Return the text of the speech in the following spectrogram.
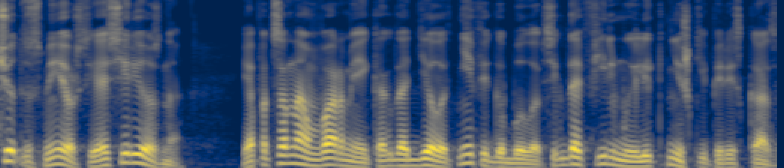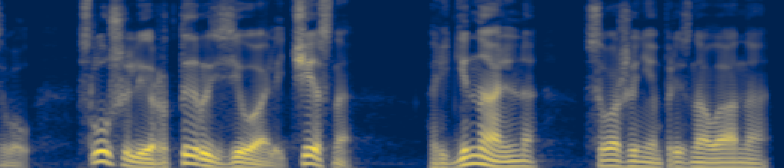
Че ты смеешься? Я серьезно. Я пацанам в армии, когда делать нефига было, всегда фильмы или книжки пересказывал. Слушали, рты раздевали. Честно. Оригинально, с уважением признала она.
